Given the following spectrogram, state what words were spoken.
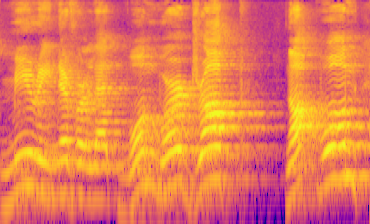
Mary never let one word drop, not one.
